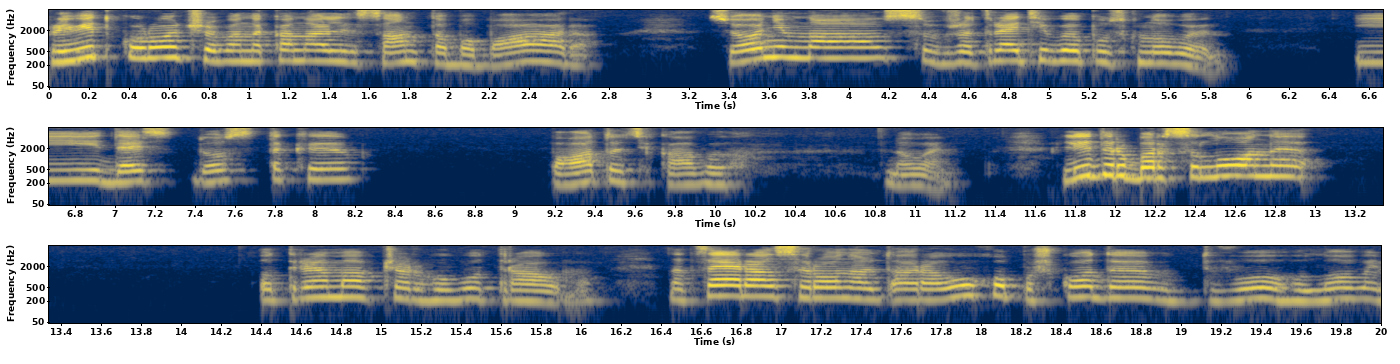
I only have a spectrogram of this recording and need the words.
Привіт, коротше, ви на каналі Санта Бабара. Сьогодні в нас вже третій випуск новин. І десь досить таки багато цікавих новин. Лідер Барселони отримав чергову травму. На цей раз Рональд Араухо пошкодив двоголовий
